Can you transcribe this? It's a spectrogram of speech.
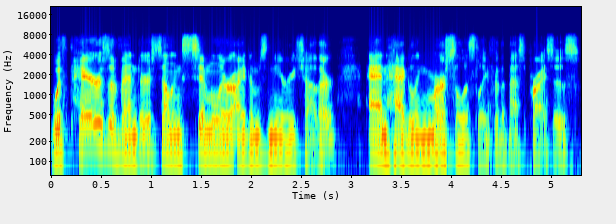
with pairs of vendors selling similar items near each other and haggling mercilessly for the best prices.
